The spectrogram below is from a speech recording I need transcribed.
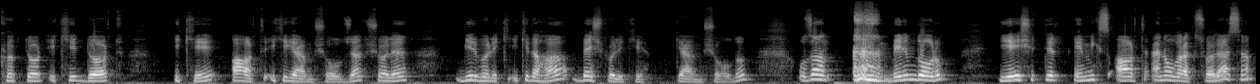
kök 4 2 4 2 artı 2 gelmiş olacak. Şöyle 1 bölü 2 2 daha 5 bölü 2 gelmiş oldu. O zaman benim doğrum y eşittir mx artı n olarak söylersem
